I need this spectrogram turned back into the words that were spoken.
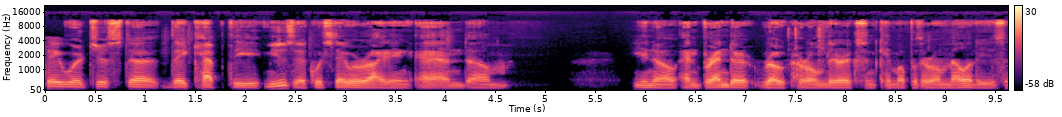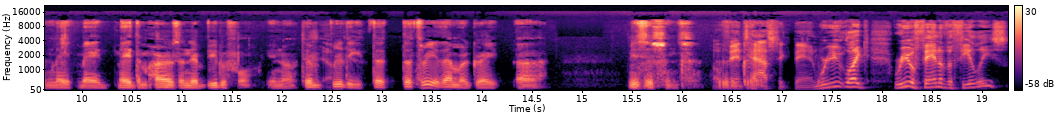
they were just uh, they kept the music which they were writing and um, you know, and Brenda wrote her own lyrics and came up with her own melodies and made made made them hers, and they're beautiful. You know, they're yeah. really the the three of them are great uh, musicians. Oh, really fantastic great. band! Were you like were you a fan of the Feelies?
